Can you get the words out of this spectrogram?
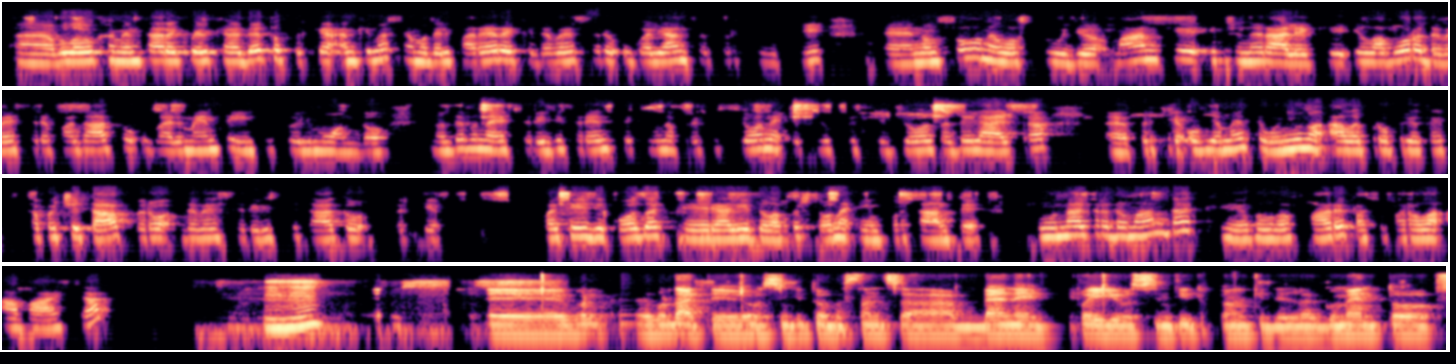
Uh, volevo commentare quel che ha detto perché anche noi siamo del parere che deve essere uguaglianza per tutti, eh, non solo nello studio, ma anche in generale che il lavoro deve essere pagato ugualmente in tutto il mondo. Non devono essere differenze che una professione è più prestigiosa dell'altra, eh, perché ovviamente ognuno ha le proprie capacità, però deve essere rispettato perché qualsiasi cosa che realizza la persona è importante. Un'altra domanda che volevo fare, passo parola a Vasya. Mm-hmm. Eh, guardate, ho sentito abbastanza bene, poi ho sentito anche dell'argomento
